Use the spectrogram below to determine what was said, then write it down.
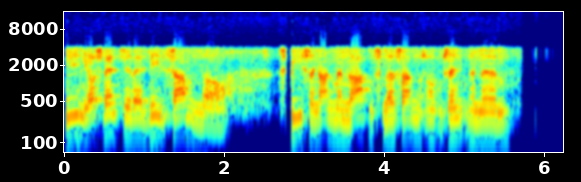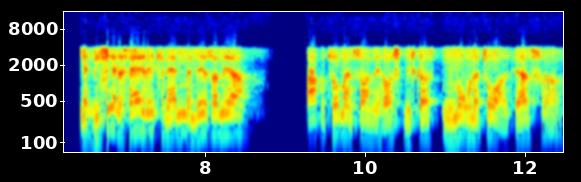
vi er egentlig også vant til at være en del sammen og spise en gang mellem aftensmad sammen og sådan nogle ting. Men øhm, ja, vi ser det stadigvæk hinanden, men det er så mere bare på tomandshånd, ikke også? Vi skal også, min mor, hun er 72, og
